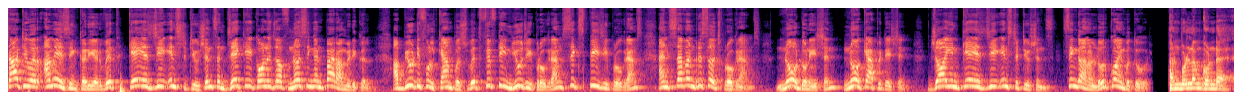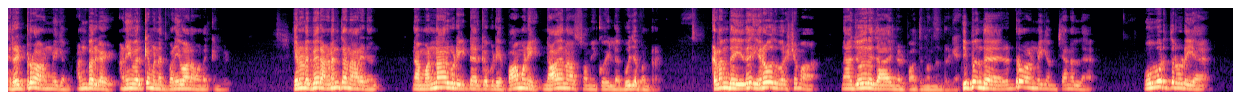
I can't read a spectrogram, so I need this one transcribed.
Start your amazing career with KSG Institutions and JK College of Nursing and Paramedical, a beautiful campus with 15 UG programs, 6 PG programs, and 7 research programs. No donation, no capitation. Join KSG Institutions, Singanallur, Coimbatore. அன்புள்ளம் கொண்ட retro ஆன்மீகம் அன்பர்கள் அனைவருக்கும் எனது பணிவான வணக்கங்கள் என்னோட பேர் அனந்த நாராயணன் நான் மன்னார்குடி கிட்ட இருக்கக்கூடிய பாமனை நாகநாத சுவாமி கோயிலில் பூஜை பண்ணுறேன் கடந்த இது இருபது வருஷமா நான் ஜோதிட ஜாதகங்கள் பார்த்துட்டு வந்துருக்கேன் இப்போ இந்த ரெட்ரோ ஆன்மீகம் சேனல்ல ஒவ்வொருத்தருடைய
